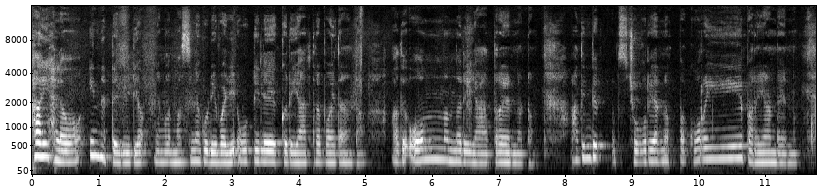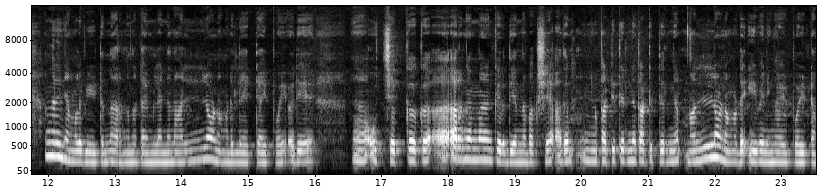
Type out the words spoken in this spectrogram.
ഹായ് ഹലോ. ഇന്നത്തെ വീഡിയോ ഞങ്ങൾ മസനഗുഡി വഴി ഊട്ടിയിലേക്കൊരു യാത്ര പോയതാണ് കേട്ടോ അത് ഒന്നൊന്നൊരു യാത്രയായിരുന്നു കേട്ടോ അതിന്റെ സ്റ്റോറി പറഞ്ഞപ്പോൾ കുറേ പറയാണ്ടായിരുന്നു. അങ്ങനെ ഞങ്ങൾ വീട്ടിൽ നിന്ന് ഇറങ്ങുന്ന ടൈമിൽ തന്നെ നല്ലോണം അങ്ങോട്ട് ലേറ്റായിപ്പോയി ഒരു ഉച്ചക്കൊക്കെ ഇറങ്ങുന്ന കരുതിയെന്ന് പക്ഷേ അത് തട്ടിത്തിരിഞ്ഞ് തട്ടിത്തിരിഞ്ഞ് നല്ലോണം അങ്ങോട്ട് ഈവനിങ് ആയിപ്പോയി കേട്ടോ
